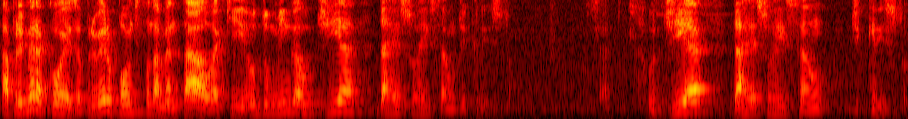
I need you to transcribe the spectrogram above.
A primeira coisa, o primeiro ponto fundamental é que o domingo é o dia da ressurreição de Cristo. Certo? O dia da ressurreição de Cristo.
